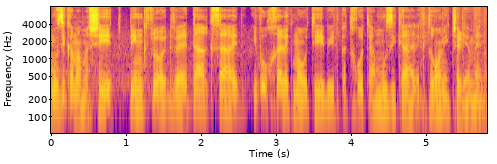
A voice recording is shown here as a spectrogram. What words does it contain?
מוזיקה ממשית, פינק פלויד ודארק סייד היוו חלק מהותי בהתפתחות המוזיקה האלקטרונית של ימינו.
